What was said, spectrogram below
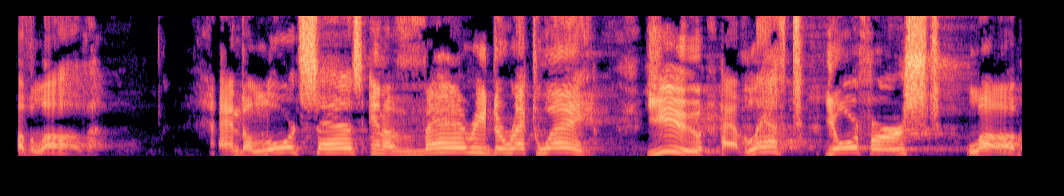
of love. And the Lord says in a very direct way, you have left your first love.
